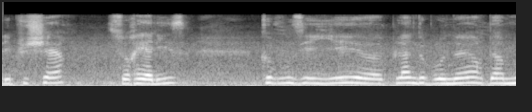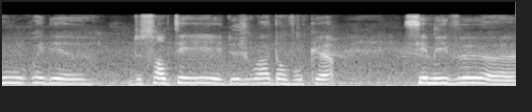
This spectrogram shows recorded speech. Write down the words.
les plus chers se réalisent, que vous ayez plein de bonheur, d'amour et de, de santé et de joie dans vos cœurs. C'est mes voeux euh,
